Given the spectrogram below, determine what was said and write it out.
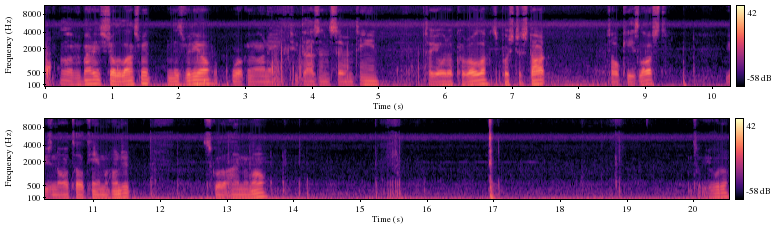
Hello everybody, it's Joe D Locksmith. In this video, working on a 2017 Toyota Corolla. It's push to start. It's all keys lost. Using the Autel KM100. Let's go to IMMO. Toyota.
